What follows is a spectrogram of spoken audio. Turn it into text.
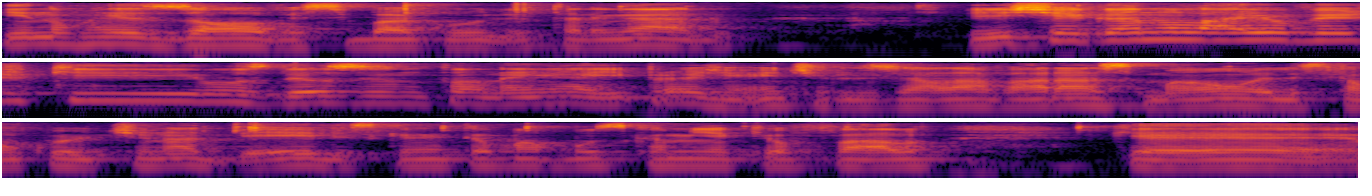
e não resolve esse bagulho, tá ligado? E chegando lá eu vejo que os deuses não estão nem aí pra gente. Eles já lavaram as mãos, eles estão curtindo a deles. Que nem tem uma música minha que eu falo que é.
